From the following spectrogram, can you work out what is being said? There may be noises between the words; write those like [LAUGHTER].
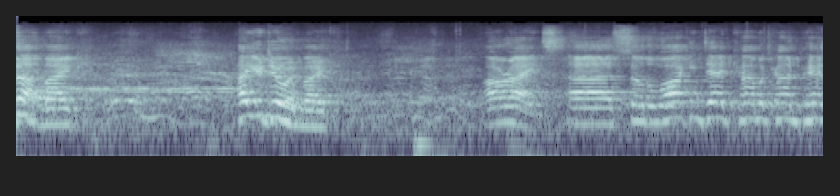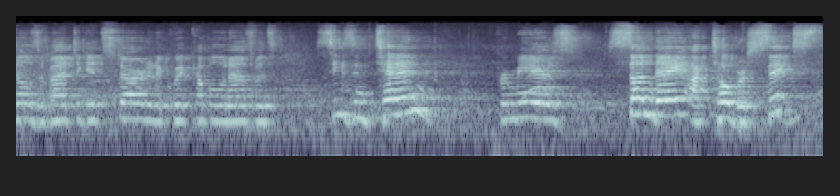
What's up, Mike? How you doing, Mike? All right. Uh, so the Walking Dead Comic Con panel is about to get started. A quick couple announcements. Season 10 premieres Sunday, October 6th.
